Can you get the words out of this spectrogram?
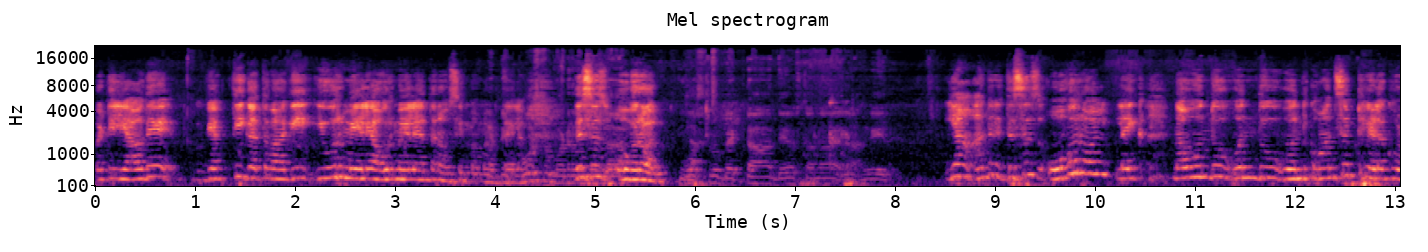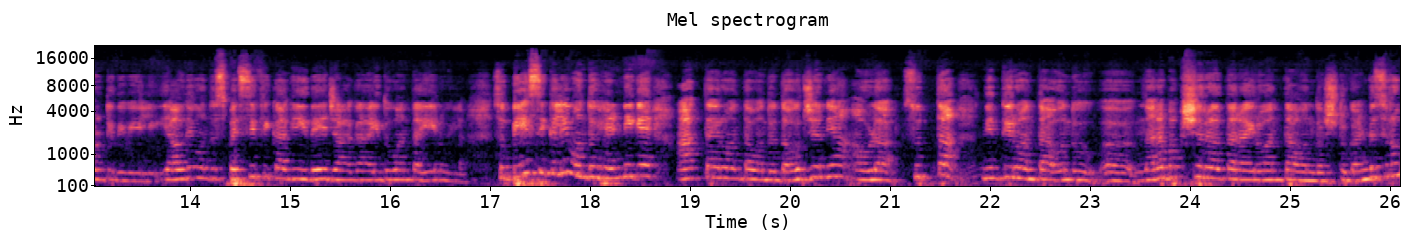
ಬಟ್ ಇಲ್ಲಿ ಯಾವುದೇ ವ್ಯಕ್ತಿಗತವಾಗಿ ಇವ್ರ ಮೇಲೆ ಅವ್ರ ಮೇಲೆ ಅಂತ ನಾವು ಸಿನಿಮಾ ಮಾಡ್ತಾ ಇಲ್ಲ. ದಿಸ್ ಇಸ್ ಓವರ್ ಆಲ್ ಯಾ ಅಂದ್ರೆ ದಿಸ್ ಇಸ್ ಓವರ್ ಆಲ್ ಲೈಕ್ ನಾವು ಒಂದು ಒಂದು ಒಂದು ಕಾನ್ಸೆಪ್ಟ್ ಹೇಳಕ್ ಹೊರಟಿದೀವಿ ಇಲ್ಲಿ. ಯಾವುದೇ ಒಂದು ಸ್ಪೆಸಿಫಿಕ್ ಆಗಿ ಇದೇ ಜಾಗ, ಇದು ಅಂತ ಏನು ಇಲ್ಲ. ಸೊ ಬೇಸಿಕಲಿ ಒಂದು ಹೆಣ್ಣಿಗೆ ಆಗ್ತಾ ಇರುವಂತ ಒಂದು ದೌರ್ಜನ್ಯ, ಅವಳ ಸುತ್ತ ನಿಂತಿರುವಂತ ಒಂದು ನರಭಕ್ಷರ ತರ ಇರುವಂತ ಒಂದಷ್ಟು ಗಂಡಸರು,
